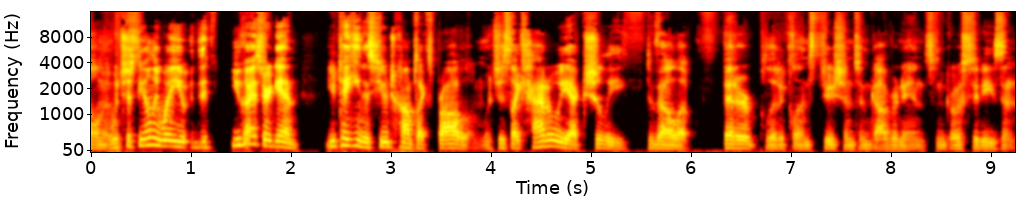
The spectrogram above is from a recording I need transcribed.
element, which is the only way you, you guys are again, you're taking this huge complex problem, which is like, how do we actually develop better political institutions and governance and grow cities? And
